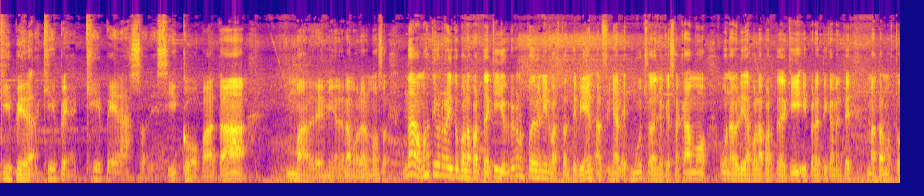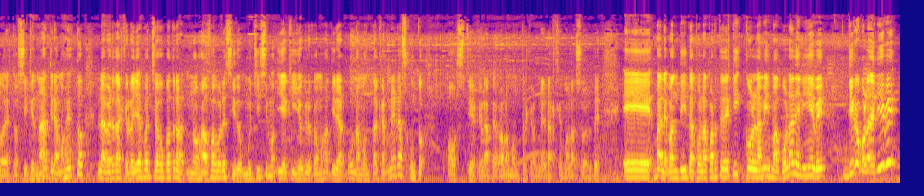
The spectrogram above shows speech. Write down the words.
Qué, peda qué, qué pedazo de psicópata. Madre mía, del amor hermoso. Nada, vamos a tirar un rayito por la parte de aquí. Yo creo que nos puede venir bastante bien. Al final es mucho daño que sacamos Una habilidad por la parte de aquí Y prácticamente matamos todo esto. Así que nada, tiramos esto. La verdad que lo hayas bachado para atrás Nos ha favorecido muchísimo Y aquí yo creo que vamos a tirar una montacarneras Junto... Hostia, que le ha pegado la montacarneras Qué mala suerte. Eh, Vale, bandita por la parte de aquí Con la misma bola de nieve. Llega bola de nieve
